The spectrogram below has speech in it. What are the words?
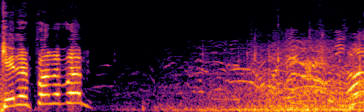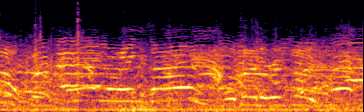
Get in front of him. All day, Lorenzo!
